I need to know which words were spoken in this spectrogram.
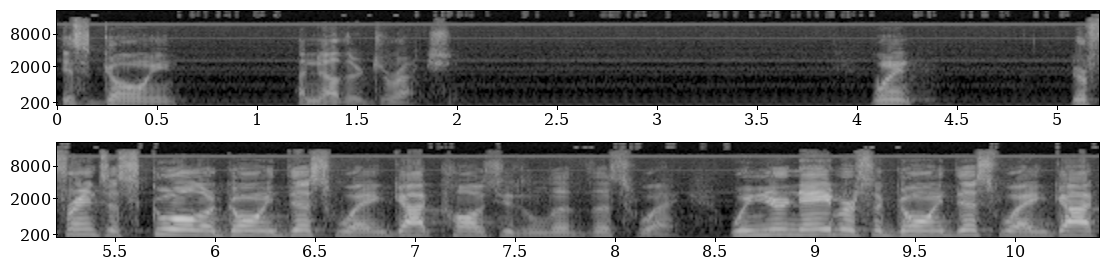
is going another direction when your friends at school are going this way and God calls you to live this way. When your neighbors are going this way and God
